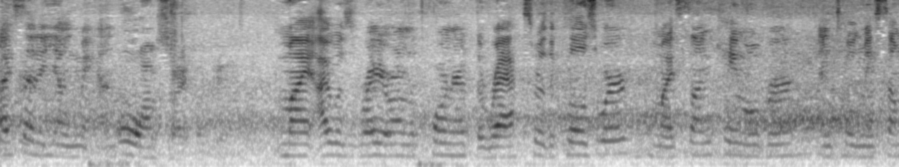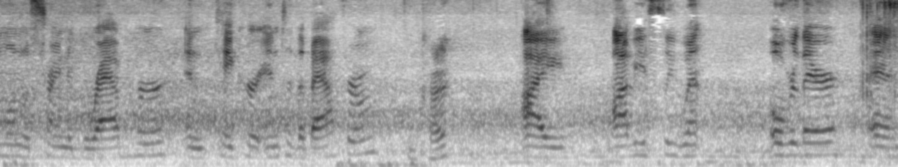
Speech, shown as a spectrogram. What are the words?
I said a young man. Oh, I'm sorry. Okay. My I was right around the corner at the racks where the clothes were. My son came over and told me someone was trying to grab her and take her into the bathroom. Okay. I obviously went over there and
